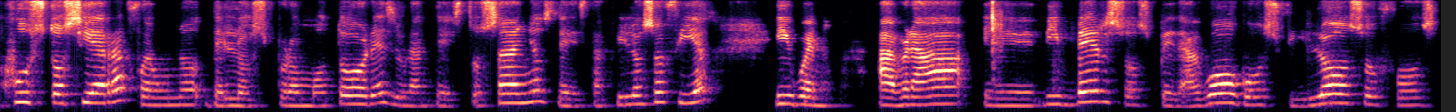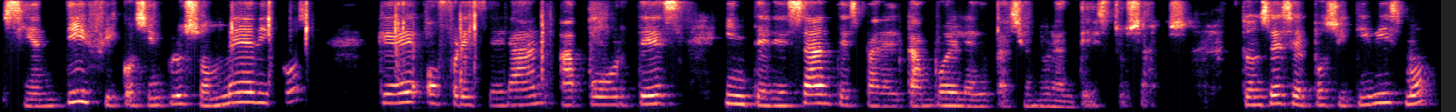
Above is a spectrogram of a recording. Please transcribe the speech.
Justo Sierra fue uno de los promotores durante estos años de esta filosofía y bueno, habrá eh, diversos pedagogos, filósofos, científicos, incluso médicos que ofrecerán aportes interesantes para el campo de la educación durante estos años. Entonces, el positivismo,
